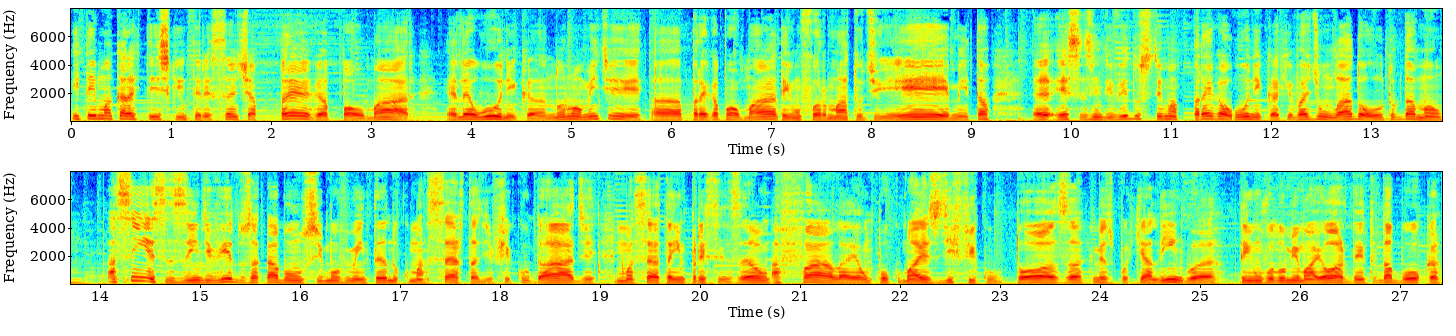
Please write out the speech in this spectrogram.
e tem uma característica interessante, a prega palmar ela é única. Normalmente a prega palmar tem um formato de M e tal. É, esses indivíduos têm uma prega única que vai de um lado ao outro da mão. Assim, esses indivíduos acabam se movimentando com uma certa dificuldade, uma certa imprecisão. A fala é um pouco mais dificultosa, mesmo porque a língua tem um volume maior dentro da boca.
